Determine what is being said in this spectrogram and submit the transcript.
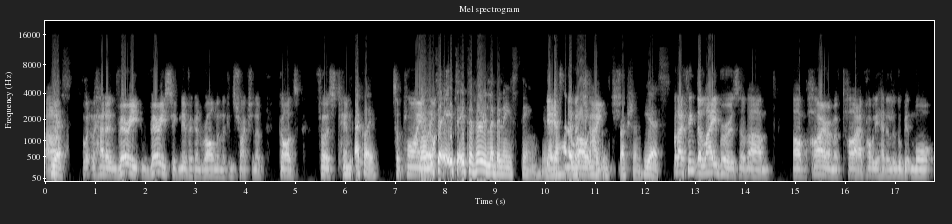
uh, yes. had a very, very significant role in the construction of God's first temple. Exactly. Supplying. Well, it's a, it's, it's a very Lebanese thing. You know, yeah, they had a role changed. in the construction. Yes. But I think the laborers of um, of Hiram of Tyre probably had a little bit more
